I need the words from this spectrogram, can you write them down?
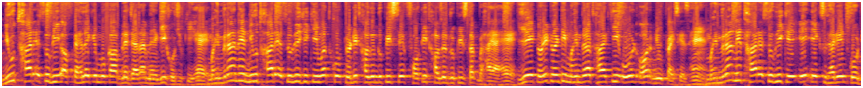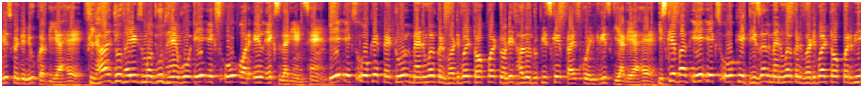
न्यू थार एसयूवी अब पहले के मुकाबले ज़्यादा महँगी हो चुकी है। महिंद्रा ने न्यू थार एसयूवी की कीमत को ट्वेंटी थाउज़ेंड रुपीज़ ऐसी फोर्टी थाउज़ेंड रुपीज़ तक बढ़ाया है। ये ट्वेंटी ट्वेंटी महिंद्रा थार की ओल्ड और न्यू प्राइसेस हैं। महिंद्रा ने थार एसयूवी के ए एक्स वेरियंट को डिसकंटिन्यू कर दिया है। फ़िलहाल जो वेरियंट मौजूद है, वो ए एक्स ओ और एल एक्स वेरियंट्स हैं। ए एक्स ओ के पेट्रोल मैनुअल कन्वर्टेबल टॉप पर ट्वेंटी थाउज़ेंड रुपीज़ के प्राइस को इंक्रीज किया गया है। इसके बाद ए एक्स ओ के डीजल मैनुअल कन्वर्टेबल टॉप पर भी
